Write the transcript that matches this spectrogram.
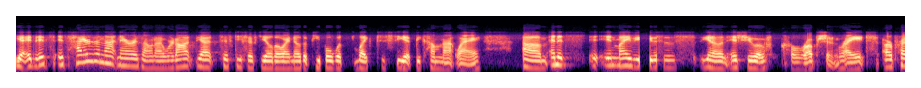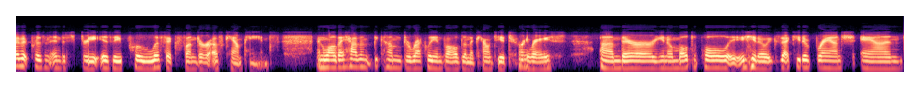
Yeah, it, it's it's higher than that in Arizona. We're not yet 50-50, although I know that people would like to see it become that way. Um, and it's, in my view, this is, you know, an issue of corruption, right? Our private prison industry is a prolific funder of campaigns. And while they haven't become directly involved in the county attorney race, um, there are, you know, multiple, you know, executive branch and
